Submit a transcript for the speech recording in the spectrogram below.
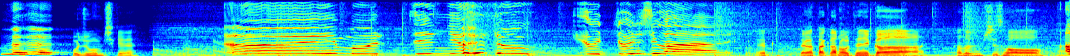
왜? 오줌 훔치게. 아이 멋진 녀석 전시가 내, 내가 닦아놓을 테니까 가서 좀 씻어. 아,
